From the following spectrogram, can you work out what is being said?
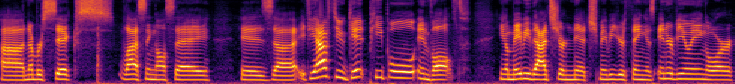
uh, number six, last thing I'll say is uh, if you have to get people involved, you know, maybe that's your niche. Maybe your thing is interviewing or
